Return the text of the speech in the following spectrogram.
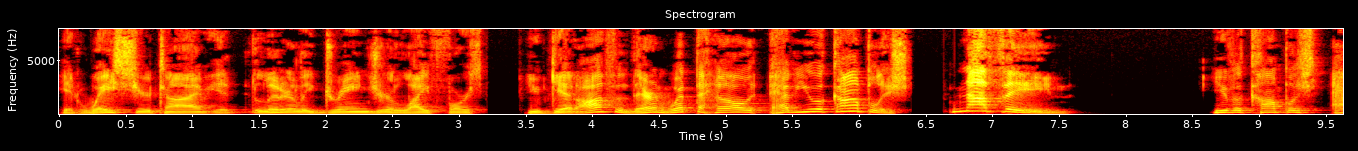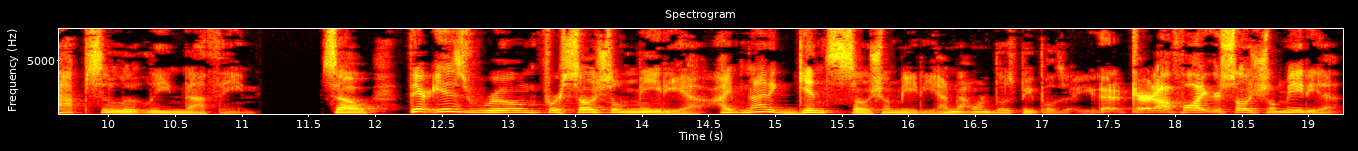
It wastes your time, it literally drains your life force. You get off of there, and what the hell have you accomplished? Nothing. You've accomplished absolutely nothing. So there is room for social media. I'm not against social media. I'm not one of those people that you got to turn off all your social media.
